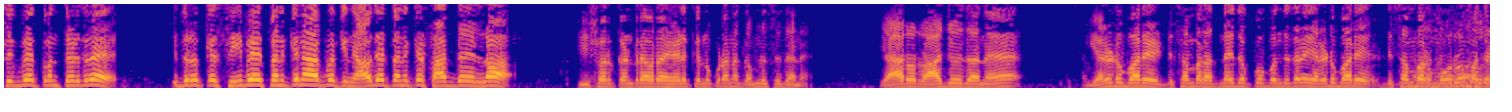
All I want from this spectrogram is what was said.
ಸಿಗಬೇಕು ಅಂತ ಹೇಳಿದ್ರೆ ಇದಕ್ಕೆ ಸಿಬಿಐ ತನಿಖೆನೇ ಆಗ್ಬೇಕು. ಇನ್ಯಾವುದೇ ತನಿಖೆ ಸಾಧ್ಯ ಇಲ್ಲ. ಈಶ್ವರ್ ಖಂಡ್ರೆ ಅವರ ಹೇಳಿಕೆಯನ್ನು ಕೂಡ ನಾನು ಗಮನಿಸಿದ್ದೇನೆ. ಯಾರು ರಾಜು ಇದ್ದಾನೆ, ಎರಡು ಬಾರಿ ಡಿಸೆಂಬರ್ ಹದಿನೈದಕ್ಕೂ ಬಂದಿದ್ದಾರೆ, ಎರಡು ಬಾರಿ ಡಿಸೆಂಬರ್ ಮೂರು ಮತ್ತೆ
